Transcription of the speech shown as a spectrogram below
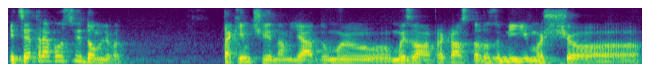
І це треба усвідомлювати. Таким чином, я думаю, ми з вами прекрасно розуміємо, що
